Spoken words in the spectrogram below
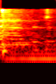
and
